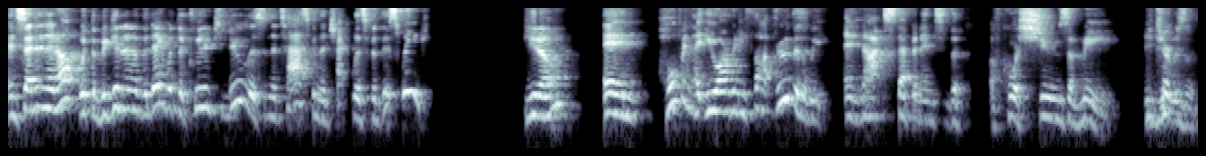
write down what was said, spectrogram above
And setting it up with the beginning of the day with the clear to do list and the task and the checklist for this week. You know, and hoping that you already thought through the week and not stepping into the, of course, shoes of me in terms of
